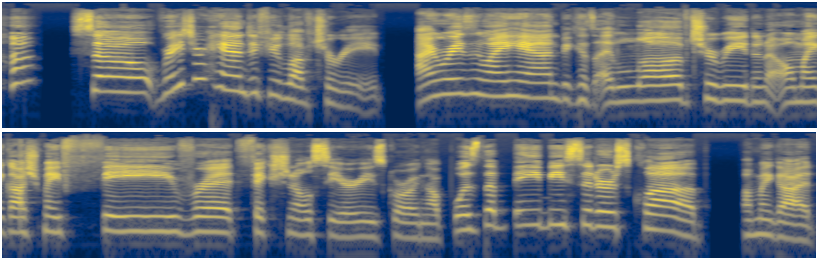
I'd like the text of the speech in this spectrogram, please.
so raise your hand if you love to read. I'm raising my hand because I love to read. And oh my gosh, my favorite fictional series growing up was The Babysitter's Club. Oh my God.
